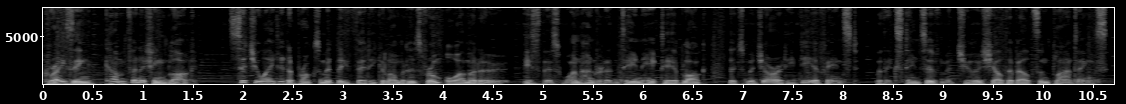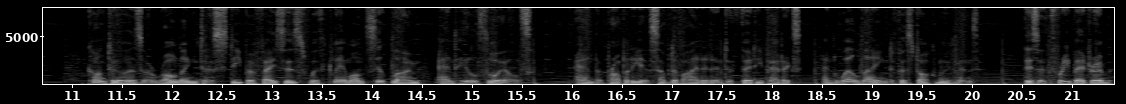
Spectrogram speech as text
Grazing come finishing block. Situated approximately 30 kilometres from Oamaru is this 110 hectare block that's majority deer fenced with extensive mature shelter belts and plantings. Contours are rolling to steeper faces with Claremont siltloam and hill soils. And the property is subdivided into 30 paddocks and well laned for stock movement. There's a three bedroom,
